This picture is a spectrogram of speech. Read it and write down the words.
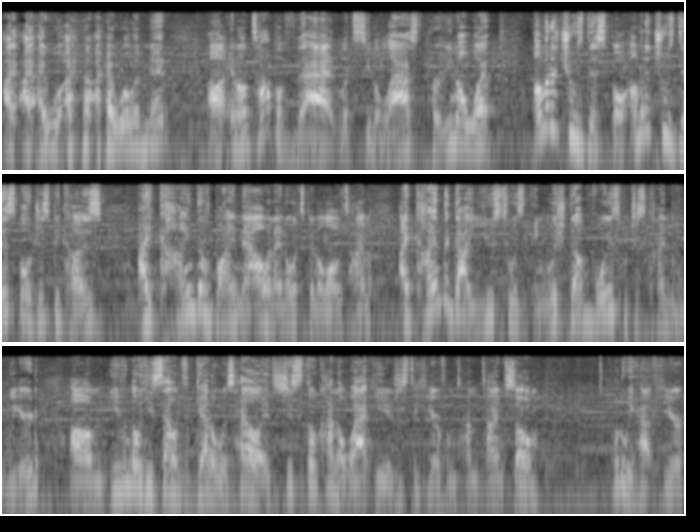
I, I, I will, I, I, will admit. Uh, and on top of that, let's see, the last per, you know what? I'm gonna choose Dispo. I'm gonna choose Dispo just because I kind of, by now, and I know it's been a long time, I kind of got used to his English dub voice, which is kind of weird. Um, even though he sounds ghetto as hell, it's just still kind of wacky just to hear from time to time. So, what do we have here?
